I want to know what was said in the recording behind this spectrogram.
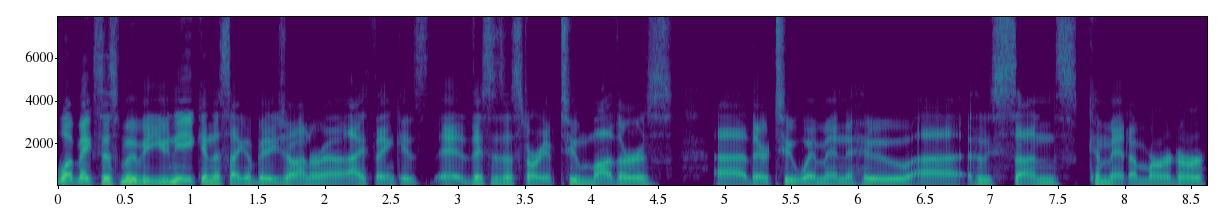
what makes this movie unique in the psychobiddy genre, I think, is uh, this is a story of two mothers. Uh, they're two women who uh, whose sons commit a murder,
